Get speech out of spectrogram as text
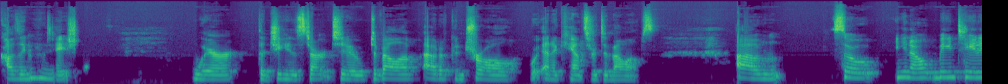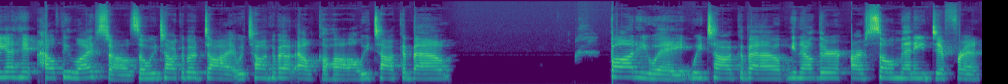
causing mm-hmm. mutations where the genes start to develop out of control and a cancer develops um, so you know maintaining a healthy lifestyle so we talk about diet we talk about alcohol we talk about body weight. We talk about, you know, there are so many different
